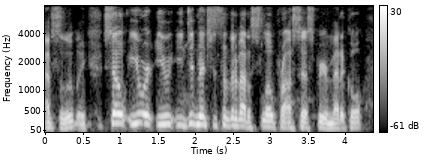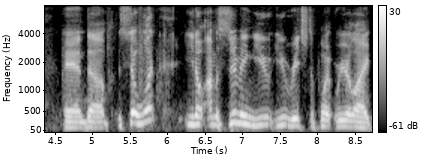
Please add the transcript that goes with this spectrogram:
Absolutely. So you were you you did mention something about a slow process for your medical, and uh, so what you know I'm assuming you you reached a point where you're like,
